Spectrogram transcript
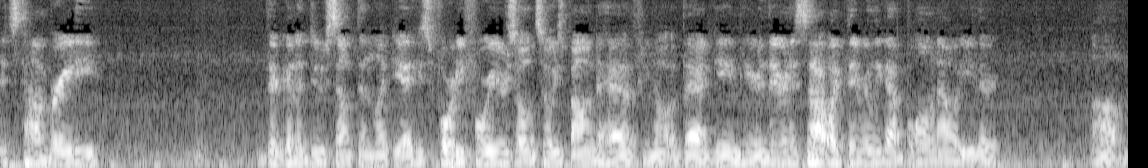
It's Tom Brady. They're gonna do something like yeah, he's forty four years old, so he's bound to have you know a bad game here and there, and it's not like they really got blown out either. Um,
